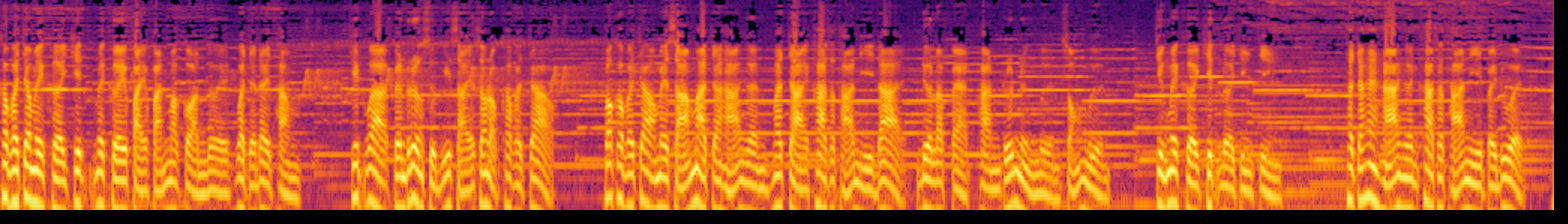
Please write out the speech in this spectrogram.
ข้าพเจ้าไม่เคยคิดไม่เคยใฝ่ฝันมาก่อนเลยว่าจะได้ทำ คิดว่าเป็นเรื่องสุดวิสัยสำหรับข้าพเจ้า เพราะข้าพเจ้าไม่สามารถจะหาเงินมาจ่ายค่าสถานีได้ เดือนละแปดพันหรือหนึ่งหมื่นสองหมื่นจึงไม่เคยคิดเลยจริง ๆ ถ้าจะให้หาเงินค่าสถานีไปด้วยท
